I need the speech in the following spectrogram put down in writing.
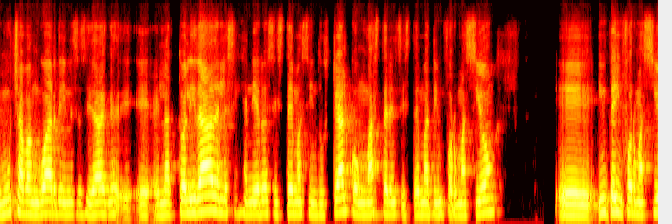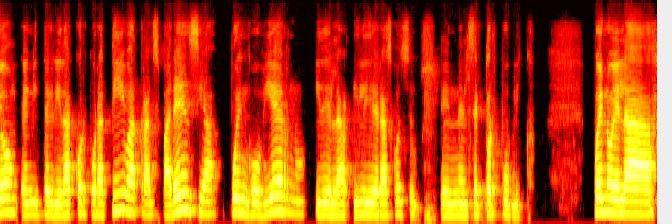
mucha vanguardia y necesidad. Eh, eh, en la actualidad, él es ingeniero de sistemas industrial con máster en sistemas de información eh, información en integridad corporativa, transparencia, buen gobierno y, de liderazgo en, el sector público. Bueno, él ha,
